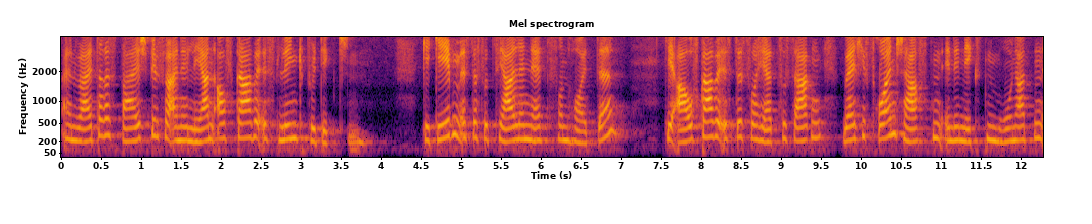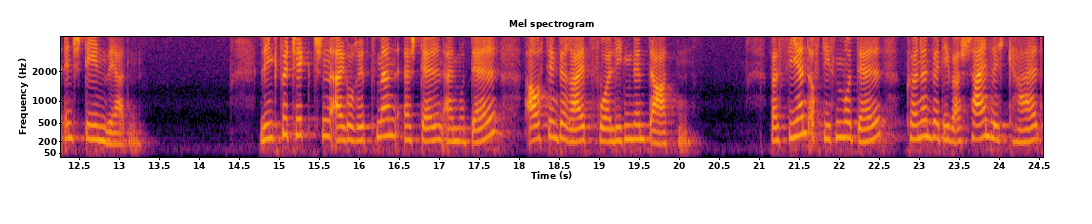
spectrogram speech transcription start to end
Ein weiteres Beispiel für eine Lernaufgabe ist Link Prediction. Gegeben ist das soziale Netz von heute. Die Aufgabe ist es vorherzusagen, welche Freundschaften in den nächsten Monaten entstehen werden. Link Prediction Algorithmen erstellen ein Modell aus den bereits vorliegenden Daten. Basierend auf diesem Modell können wir die Wahrscheinlichkeit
